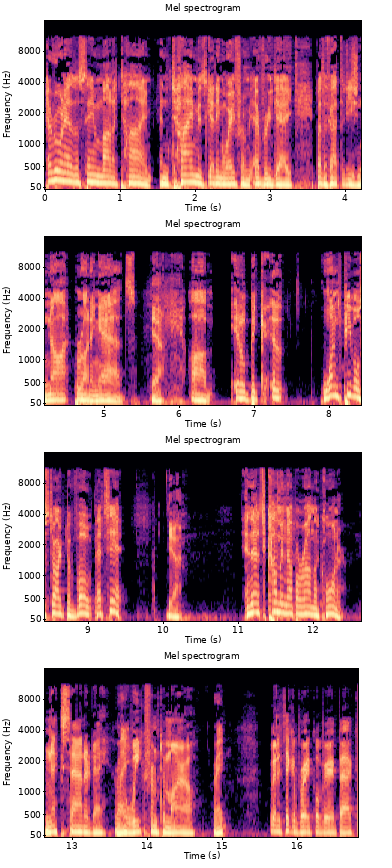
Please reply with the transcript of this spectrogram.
everyone has the same amount of time, and time is getting away from him every day by the fact that he's not running ads. yeah, Um, it'll be it'll, once people start to vote, that's it, yeah. and that's coming up around the corner, Next Saturday, Right. a week from tomorrow. right? We're gonna take a break. We'll be right back.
